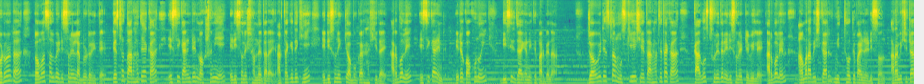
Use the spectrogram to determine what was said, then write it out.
ঘটনাটা টমাস আলভা এডিসনের ল্যাবরেটরিতে। টেসলা তার হাতে একা এসি কারেন্টের নকশা নিয়ে এডিসনের সামনে দাঁড়ায় আর তাকে দেখে এডিসন একটি অবজ্ঞার হাসি দেয় আর বলে, এসি কারেন্ট? এটা কখনোই ডিসির জায়গা নিতে পারবে না। জবাবে টেসলা মুস্কি এসে তার হাতে থাকা কাগজ ছুড়ে দেন এডিসনের টেবিলে আর বলেন, আমার আবিষ্কার মিথ্যা হতে পারে না এডিসন, আর আমি সেটা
